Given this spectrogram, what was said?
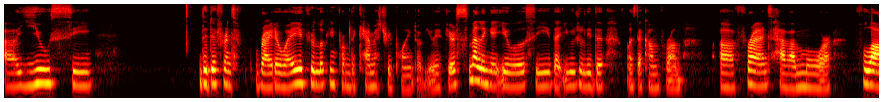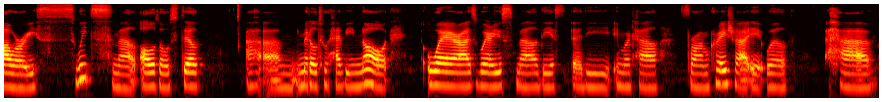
uh, you see the difference right away if you're looking from the chemistry point of view. If you're smelling it, you will see that usually the ones that come from uh, France have a more flowery, sweet smell, although still a um, middle to heavy note whereas where you smell the uh, the Immortelle from Croatia, it will have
